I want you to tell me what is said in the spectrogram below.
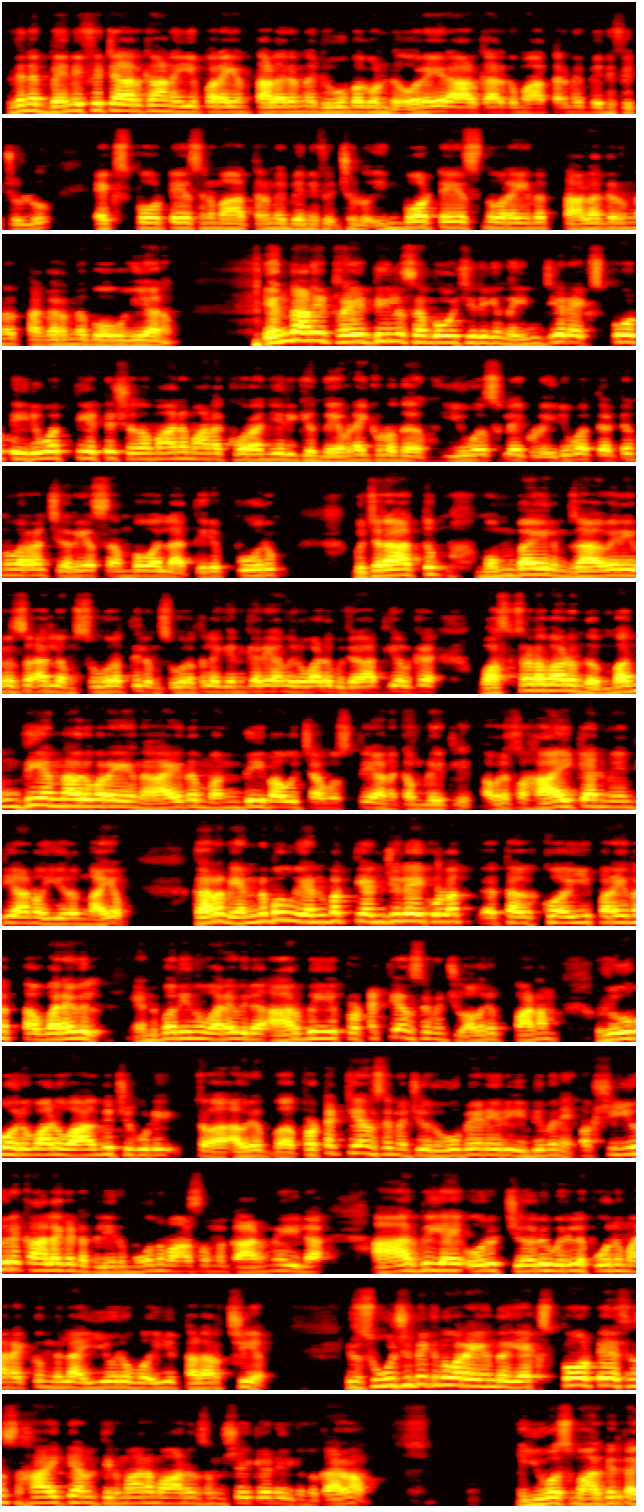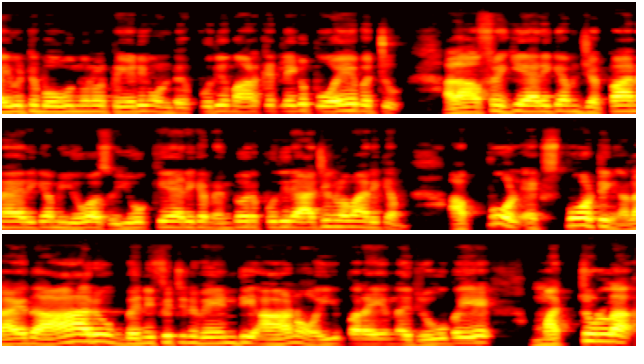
ഇതിന്റെ ബെനിഫിറ്റ് ആർക്കാണ് ഈ പറയും തളരുന്ന രൂപ കൊണ്ട്? ഒരേ ആൾക്കാർക്ക് മാത്രമേ ബെനിഫിറ്റ് ഉള്ളൂ. എക്സ്പോർട്ടേഴ്സിന് മാത്രമേ ബെനിഫിറ്റ് ഉള്ളൂ. ഇമ്പോർട്ടേഴ്സ് എന്ന് പറയുന്നത് തളകർന്ന് തകർന്നു പോവുകയാണ്. എന്താണ് ഈ ട്രേഡ് ഡീൽ സംഭവിച്ചിരിക്കുന്നത്? ഇന്ത്യയുടെ എക്സ്പോർട്ട് ഇരുപത്തിയെട്ട് ശതമാനമാണ് കുറഞ്ഞിരിക്കുന്നത്. എവിടേക്കുള്ളത്? യു എസിലേക്കുള്ള. ഇരുപത്തെട്ട് എന്ന് പറഞ്ഞാൽ ചെറിയ സംഭവമല്ല. തിരുപ്പൂരും ഗുജറാത്തും മുംബൈയിലും ജാവേരി ബസാറിലും സൂറത്തിലും സൂറത്തിലേക്ക് എനിക്കറിയാവുന്ന ഒരുപാട് ഗുജറാത്തികൾക്ക് വസ്ത്രടപാടുണ്ട് മന്തി എന്ന് അവർ പറയുന്നത്. അതായത് മന്തി ഭവിച്ച അവസ്ഥയാണ് കംപ്ലീറ്റ്ലി അവരെ സഹായിക്കാൻ വേണ്ടിയാണോ ഈ ഒരു നയം? കാരണം എൺപത് എൺപത്തി അഞ്ചിലേക്കുള്ള ഈ പറയുന്ന വരവിൽ എൺപതിൽ നിന്ന് വരവിൽ ആർ ബി ഐ പ്രൊട്ടക്ട് ചെയ്യാൻ ശ്രമിച്ചു. അവർ പണം രൂപ ഒരുപാട് വാങ്ങിച്ചു കൂടി അവർ പ്രൊട്ടക്ട് ചെയ്യാൻ ശ്രമിച്ചു രൂപയുടെ ഒരു ഇടിവിനെ. പക്ഷെ ഈ ഒരു കാലഘട്ടത്തിൽ ഈ ഒരു മൂന്ന് മാസം ഒന്നും കാണുന്നേയില്ല. ആർ ബി ഐ ഒരു ചെറുവിരൽ പോലും അനക്കുന്നില്ല ഈ ഒരു ഈ തളർച്ചയെ. ഇത് സൂചിപ്പിക്കുന്നു പറയുന്നത് എക്സ്പോർട്ടേഴ്സിനെ സഹായിക്കാനുള്ള തീരുമാനമാണ് സംശയിക്കേണ്ടിയിരിക്കുന്നു. കാരണം യു എസ് മാർക്കറ്റ് കൈവിട്ട് പോകുന്നു എന്നുള്ള പേടി കൊണ്ട് പുതിയ മാർക്കറ്റിലേക്ക് പോയേ പറ്റൂ. അത് ആഫ്രിക്ക ആയിരിക്കാം ജപ്പാൻ ആയിരിക്കാം യു എസ് യു കെ ആയിരിക്കാം എന്തോ ഒരു പുതിയ രാജ്യങ്ങളുമായിരിക്കാം. അപ്പോൾ എക്സ്പോർട്ടിങ് അതായത് ആ ഒരു ബെനിഫിറ്റിന് വേണ്ടി ആണോ ഈ പറയുന്ന രൂപയെ മറ്റുള്ള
